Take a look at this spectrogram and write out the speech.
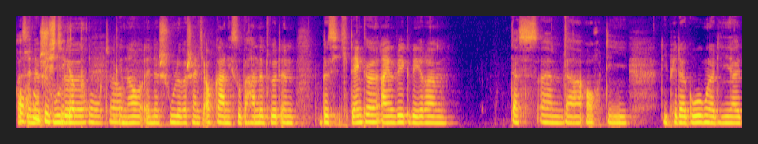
was auch in der Schule, Punkt, ja. genau, in der Schule wahrscheinlich auch gar nicht so behandelt wird. In, bis ich denke, ein Weg wäre, dass ähm, da auch die, die Pädagogen oder die halt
